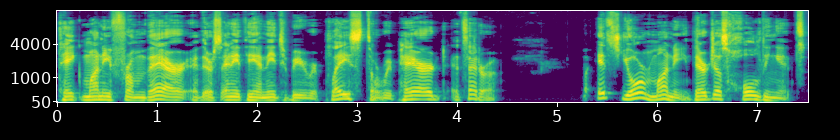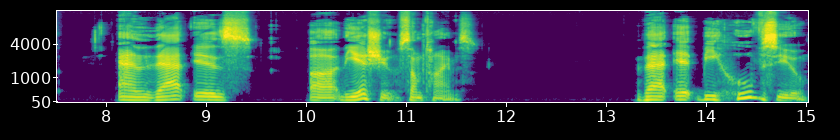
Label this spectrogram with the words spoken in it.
take money from there if there's anything that needs to be replaced or repaired, etc. But it's your money. They're just holding it. And that is uh, the issue sometimes. That it behooves you,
